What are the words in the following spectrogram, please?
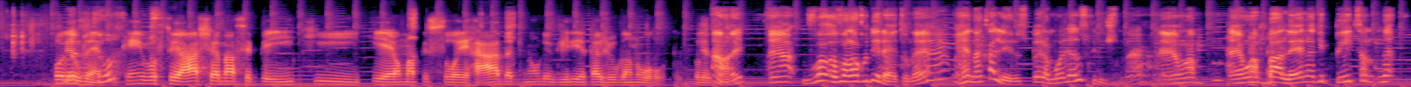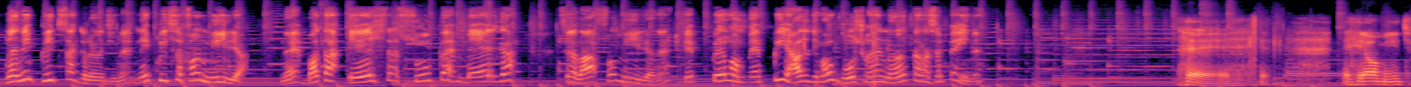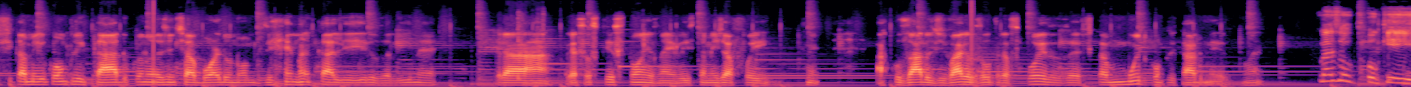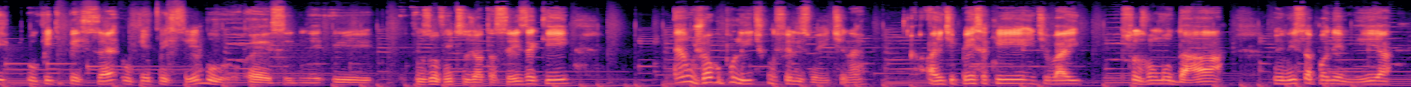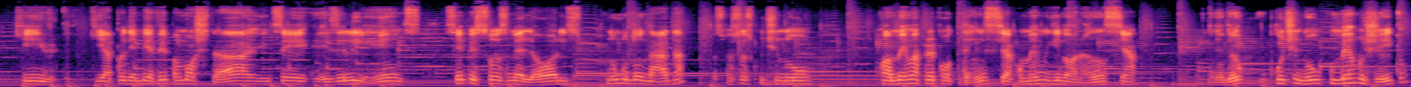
Por exemplo, quem você acha na CPI que, que é uma pessoa errada que não deveria estar julgando o outro? Por exemplo. Ah, é, é, vou, eu vou logo direto, né? Renan Calheiros, pelo amor de Jesus Cristo, né? É uma, é uma balena de pizza, não é, não é nem pizza grande, né? Nem pizza família, né? Bota extra, super, mega sei lá, família, né? Porque pelo, é piada de mau gosto o Renan tá na CPI, né? É, é, realmente fica meio complicado quando a gente aborda o nome de Renan Calheiros ali, né? Para essas questões, né? Ele também já foi acusado de várias outras coisas, é, fica muito complicado mesmo, né? Mas o, o que o que percebe, o que percebo, é, Sidney, e os ouvintes do J6 é que é um jogo político, infelizmente, né? A gente pensa que a gente vai, as pessoas vão mudar. No início da pandemia, que, que a pandemia veio para mostrar a gente ser resilientes, ser pessoas melhores. Não mudou nada. As pessoas continuam com a mesma prepotência, com a mesma ignorância, entendeu? Continuam com o mesmo jeito.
